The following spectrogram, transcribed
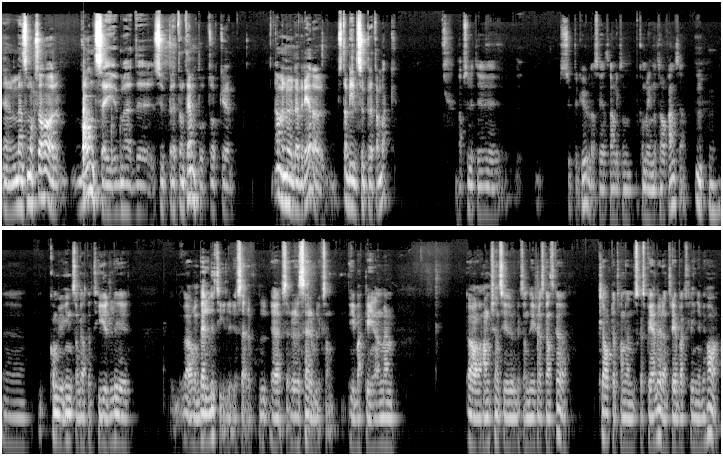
Eh, Men som också har vant sig med eh, superettan-tempot och eh, ja, men nu levererar stabilt superettan-back. Absolut. Det är superkul att se att han liksom kommer in och tar chansen. Mm. Eh, kom ju in som ganska tydlig, väldigt tydlig reserv, reserv liksom, i backlinjen. Men ja, han känns ju liksom, det känns ganska klart att han ändå ska spela i den trebackslinjen vi har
